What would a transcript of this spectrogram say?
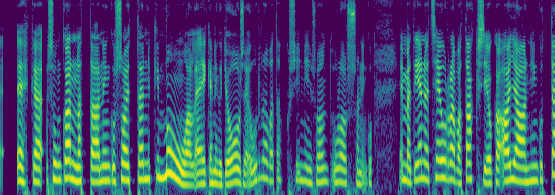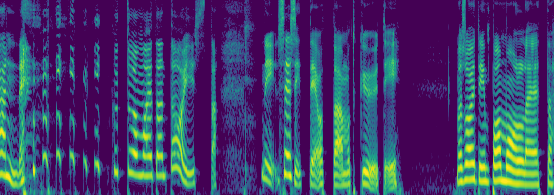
E-, ehkä sun kannattaa niinku soittaa nytkin muualle, eikä niinku, joo, seuraava taksi, niin se on tulossa. Niinku. En mä tiennyt, että seuraava taksi, joka ajaa niinku tänne, niinku tuomaan jotain toista. Niin se sitten ottaa mut kyytiin mä soitin pomolle, että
